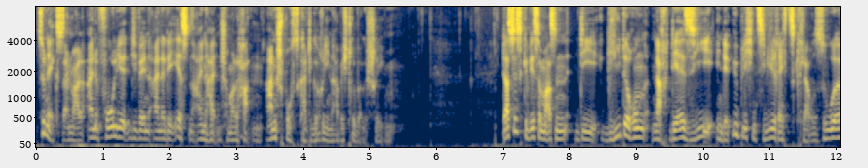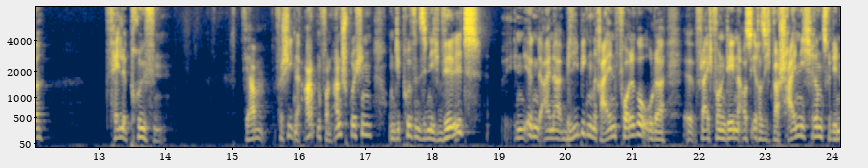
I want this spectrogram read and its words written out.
Zunächst einmal eine Folie, die wir in einer der ersten Einheiten schon mal hatten. Anspruchskategorien habe ich drüber geschrieben. Das ist gewissermaßen die Gliederung, nach der Sie in der üblichen Zivilrechtsklausur Fälle prüfen. Sie haben verschiedene Arten von Ansprüchen und die prüfen Sie nicht wild in irgendeiner beliebigen Reihenfolge oder äh, vielleicht von den aus Ihrer Sicht wahrscheinlicheren zu den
